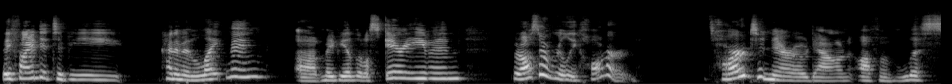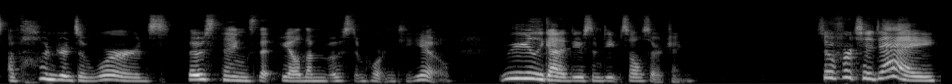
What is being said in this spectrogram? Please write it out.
They find it to be kind of enlightening, uh, maybe a little scary even, but also really hard. It's hard to narrow down off of lists of hundreds of words those things that feel the most important to you. Really got to do some deep soul searching. So, for today,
